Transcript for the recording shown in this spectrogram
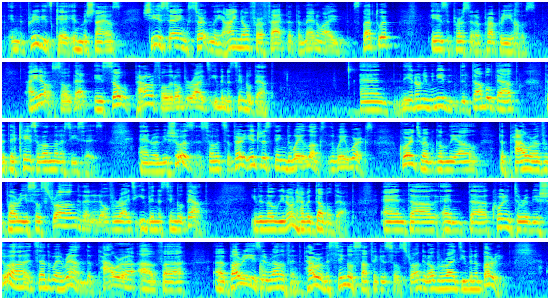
in the previous case in Mishnayos, she is saying certainly I know for a fact that the man who I slept with is a person of proper yichus. I know, so that is so powerful it overrides even a single doubt. And you don't even need the double doubt that the case of Almanasi says. And Rabbi Yeshua, so it's very interesting the way it looks, the way it works. According to Rabbi Gamliel, the power of a bari is so strong that it overrides even a single doubt, even though we don't have a double doubt. And uh, and uh, according to Rabbi Yeshua, it's the other way around. The power of uh, a bari is irrelevant. The power of a single suffix is so strong it overrides even a bari.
